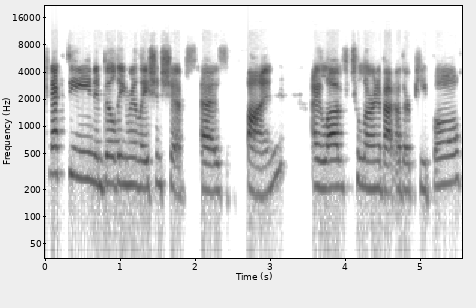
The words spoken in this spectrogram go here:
connecting and building relationships as fun i love to learn about other people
